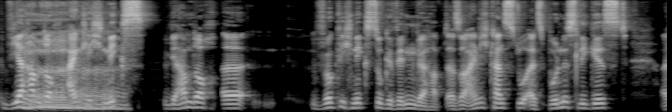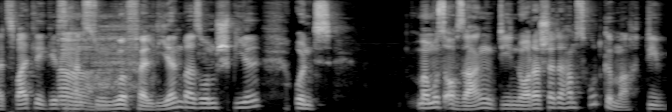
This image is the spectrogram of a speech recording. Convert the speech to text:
wir haben doch eigentlich nichts, wir haben doch äh, wirklich nichts zu gewinnen gehabt. Also eigentlich kannst du als Bundesligist, als Zweitligist, ah. kannst du nur verlieren bei so einem Spiel. Und man muss auch sagen, die Norderstädter haben es gut gemacht. Die,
